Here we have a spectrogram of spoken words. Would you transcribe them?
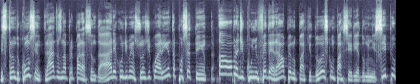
estando concentrados na preparação da área com dimensões de 40 por 70. A obra de cunho federal pelo Parque 2, com parceria do município,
